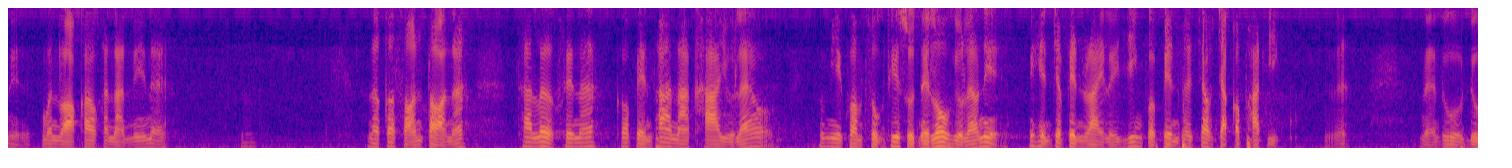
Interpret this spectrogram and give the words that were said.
นี่มันหลอกเราขนาดนี้นะ แล้วก็สอนต่อนะ ถ้าเลิกเส้นนะ ก็เป็นผ้านาคาอยู่แล้ว ก็มีความสุขที่สุดในโลกอยู่แล้วนี่ไม่เห็นจะเป็นไรเลยยิ่งกว่าเป็นพระเจ้าจักรพรรดิอีกนะนะดูดู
